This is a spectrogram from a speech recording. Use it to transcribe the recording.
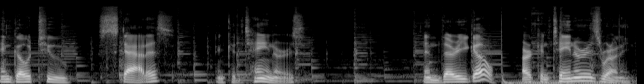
and go to Status and Containers. And there you go, our container is running.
